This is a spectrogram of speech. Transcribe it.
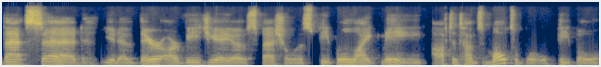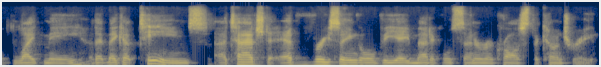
that said, you know, there are VJO specialists, people like me, oftentimes multiple people like me that make up teams attached to every single VA medical center across the country.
